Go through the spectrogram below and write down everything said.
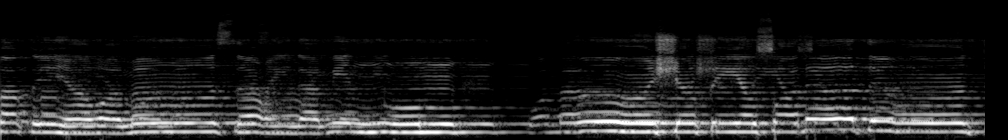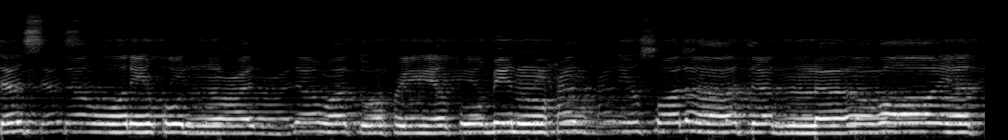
بقي ومن سعد منهم ومن شقي صلاة تستغرق العد وتحيط بالحد صلاة لا غاية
